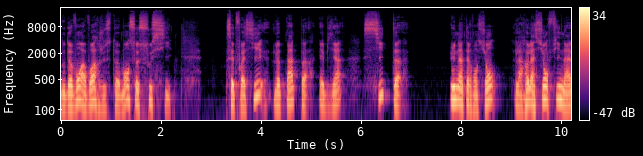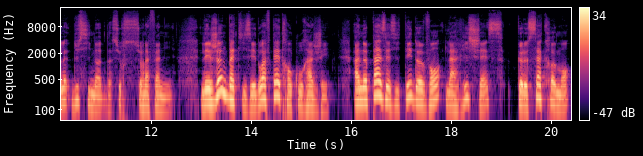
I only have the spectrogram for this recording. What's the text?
nous devons avoir justement ce souci. Cette fois-ci, le pape eh cite une intervention, la relation finale du synode sur, sur la famille. Les jeunes baptisés doivent être encouragés à ne pas hésiter devant la richesse que le sacrement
